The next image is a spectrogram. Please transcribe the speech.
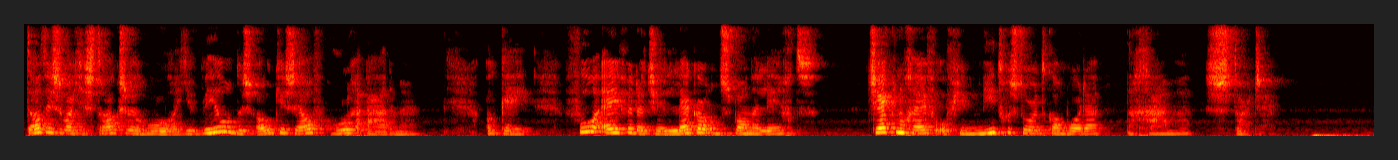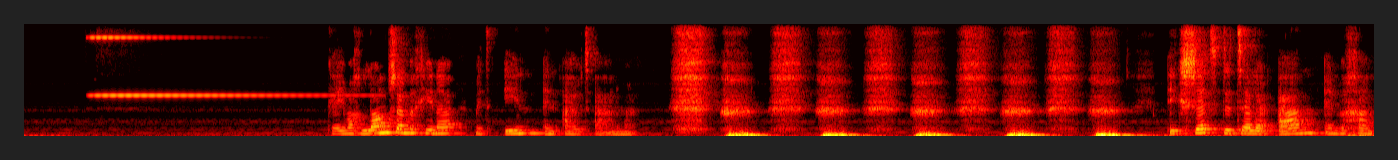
dat is wat je straks wil horen. Je wil dus ook jezelf horen ademen. Oké, voel even dat je lekker ontspannen ligt. Check nog even of je niet gestoord kan worden. Dan gaan we starten. Oké, je mag langzaam beginnen met in- en uitademen. Ik zet de teller aan en we gaan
